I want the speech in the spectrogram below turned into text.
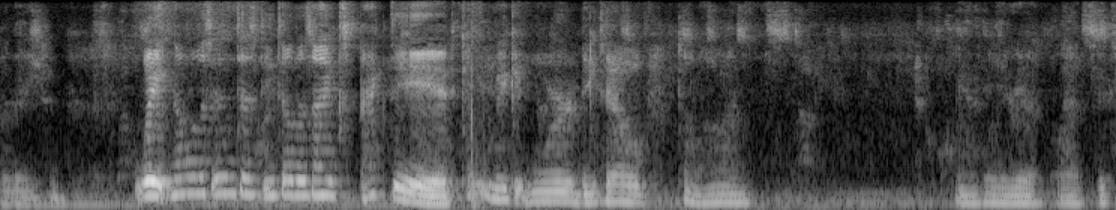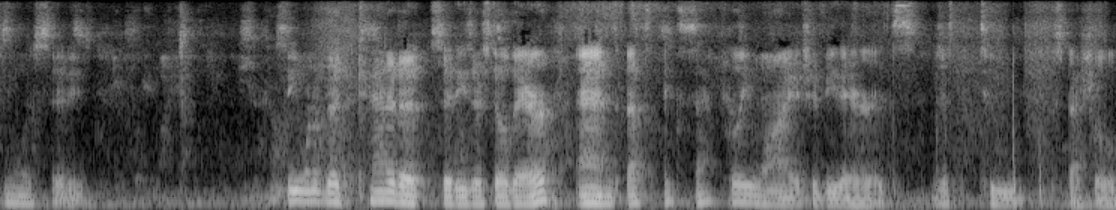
elevation. Wait, no, this isn't as detailed as I expected. Can you make it more detailed? Come on. And Yeah, we'll add six more cities. See, one of the Canada cities are still there, and that's exactly why it should be there. It's just too special.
